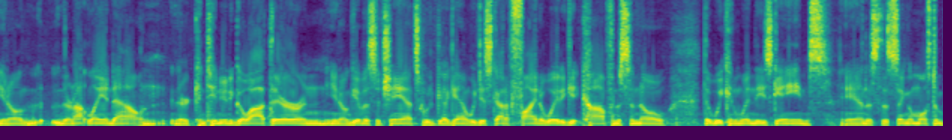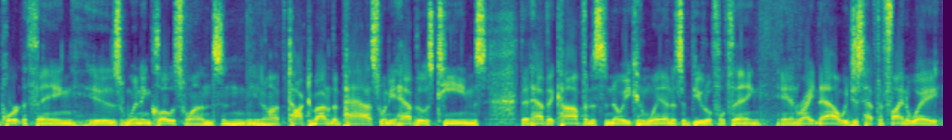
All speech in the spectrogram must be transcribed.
you know, they're not laying down. They're continuing to go out there and you know give us a chance. We, again, we just got to find a way to get confidence to know that we can win these games, and it's the single most important thing is winning close ones. And you know, I've talked about in the past when you have those teams that have the confidence to know you can win. It's a beautiful thing. And right now, we just have to find a way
